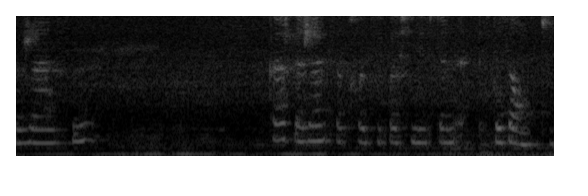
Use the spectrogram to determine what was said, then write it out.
rzęsy. Każde rzęsa wchodzi właśnie w, ten, w te ząbki.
